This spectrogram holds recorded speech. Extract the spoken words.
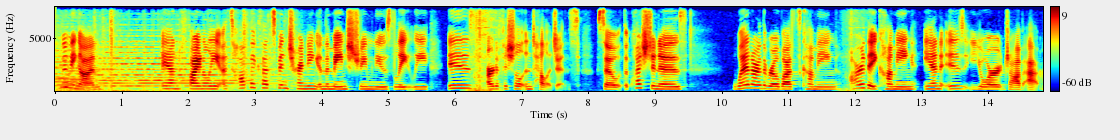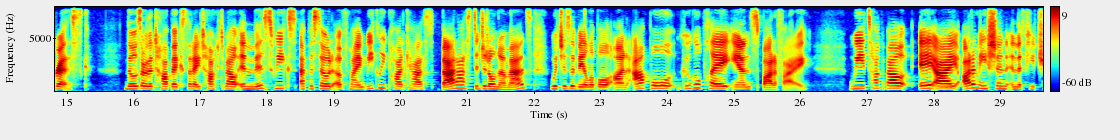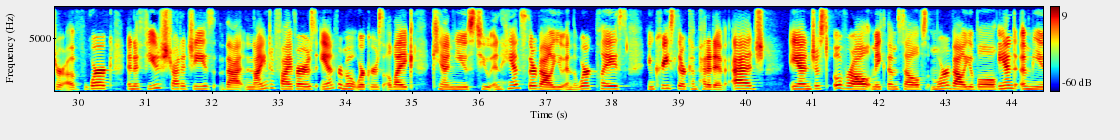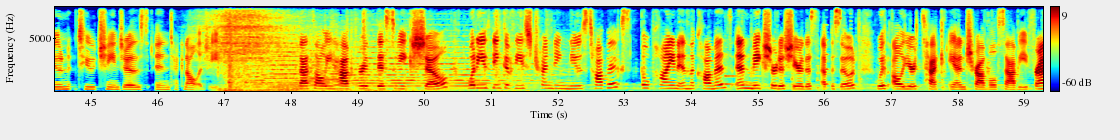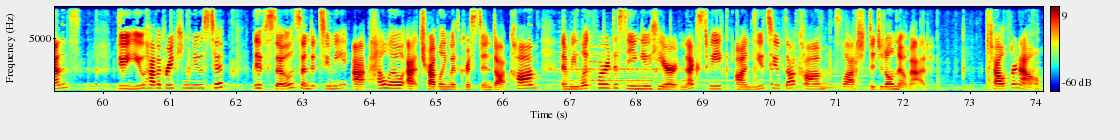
Moving on. And finally, a topic that's been trending in the mainstream news lately is artificial intelligence. So the question is when are the robots coming? Are they coming? And is your job at risk? Those are the topics that I talked about in this week's episode of my weekly podcast, Badass Digital Nomads, which is available on Apple, Google Play, and Spotify. We talk about AI, automation, and the future of work, and a few strategies that nine to fivers and remote workers alike can use to enhance their value in the workplace, increase their competitive edge, and just overall make themselves more valuable and immune to changes in technology. That's all we have for this week's show. What do you think of these trending news topics? Opine in the comments and make sure to share this episode with all your tech and travel savvy friends. Do you have a breaking news tip? If so, send it to me at hello at travelingwithkristin.com and we look forward to seeing you here next week on youtube.com slash digital nomad. Ciao for now.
